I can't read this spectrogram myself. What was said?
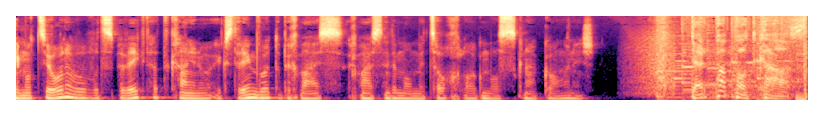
Emotionen, wo, wo das bewegt hat, kenne ich noch extrem gut, aber ich weiß ich weiss nicht einmal mit Sachlage, um was es genau gegangen ist. Der Papp-Podcast.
